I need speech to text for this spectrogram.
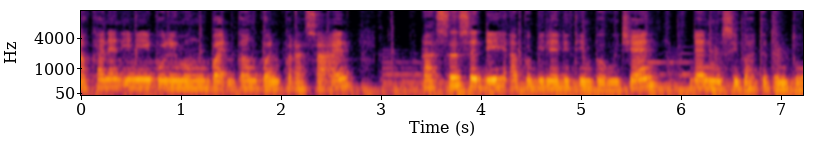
makanan ini boleh mengubat gangguan perasaan, rasa sedih apabila ditimpa ujian dan musibah tertentu.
